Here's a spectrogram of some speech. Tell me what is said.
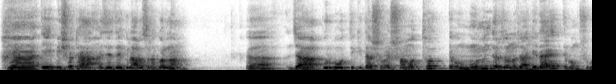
হ্যাঁ, এই বিষয়টা যে যেগুলো আলোচনা করলাম যা পূর্ববর্তী কিতাব সময়ের সমর্থক এবং মুমিনদের জন্য যা হেদায়েত এবং শুভ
